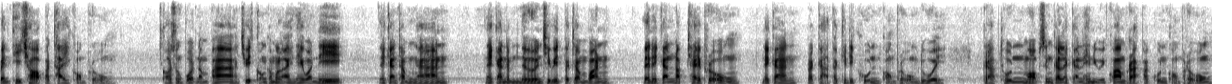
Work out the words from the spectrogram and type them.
เป็นที่ชอบพระทัยของพระองค์ ขอทรงโปรดนำพาชีวิตของข้าพงหลายในวันนี้ ในการทำงาน ในการดำเนินชีวิตประจำวัน และในการรับใช้พระองค์ ในการประกาศพระกิตติคุณของพระองค์ด้วย กราบทูลมอบซึ่งกันและกันให้อยู่ในความรักพระคุณของพระองค์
